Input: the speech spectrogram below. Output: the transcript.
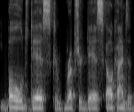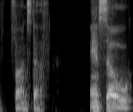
bulge disc ruptured disc all kinds of fun stuff and so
